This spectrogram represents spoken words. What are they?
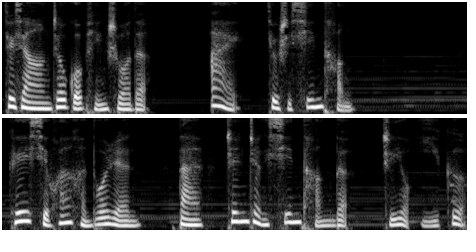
就像周国平说的：“爱就是心疼。可以喜欢很多人，但真正心疼的只有一个。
